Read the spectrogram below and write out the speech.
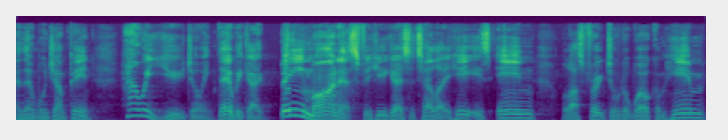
and then we'll jump in. How are you doing? There we go. B minus for Hugo Sotelo. He is in. We'll ask Fructal to welcome him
